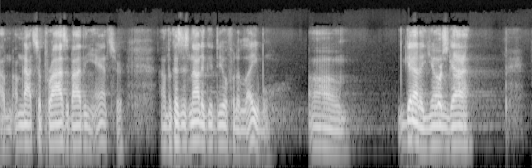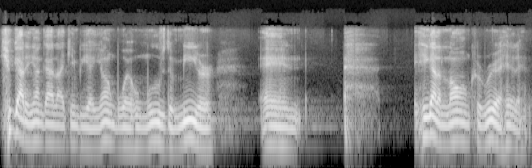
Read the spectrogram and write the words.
I'm, I'm not surprised by the answer uh, because it's not a good deal for the label. Um, you got a young guy. not. You got a young guy like NBA young boy who moves the meter, and he got a long career ahead of him.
